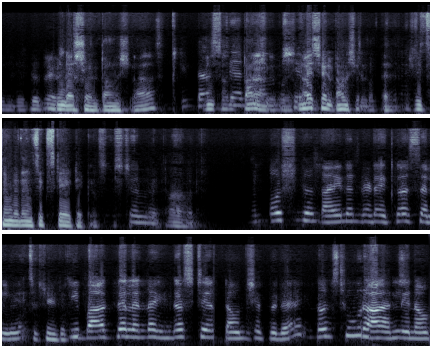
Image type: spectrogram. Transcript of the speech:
Industrial Township. township. Industrial township. Six hundred and sixty-eight acres. Almost nine hundred acres ಅಲ್ಲಿ ಈ ಭಾಗದಲ್ಲೆಲ್ಲ ಇಂಡಸ್ಟ್ರಿಯಲ್ ಟೌನ್ಶಿಪ್ ಇದೆ. ಇನ್ನೊಂದ್ ಚೂರ್ ಅಲ್ಲಿ ನಾವು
